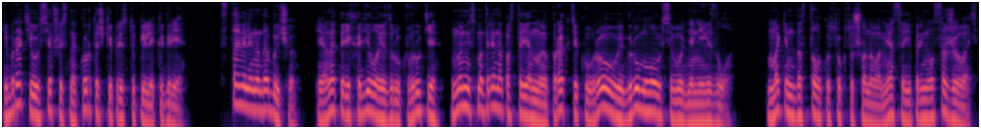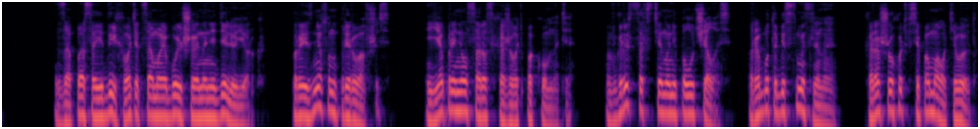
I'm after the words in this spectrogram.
и братья, усевшись на корточки, приступили к игре. Ставили на добычу, и она переходила из рук в руки, но несмотря на постоянную практику, Роу и Грумлоу сегодня не везло. Макин достал кусок сушеного мяса и принялся жевать. «Запаса еды хватит самое большее на неделю, Йорк», – произнес он, прервавшись. Я принялся расхаживать по комнате. Вгрызться в стену не получалось. Работа бессмысленная. Хорошо, хоть все помалкивают.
